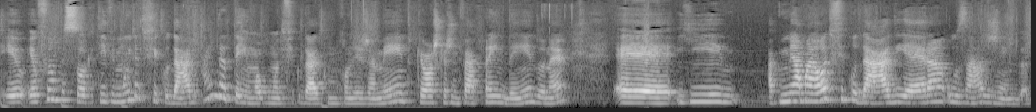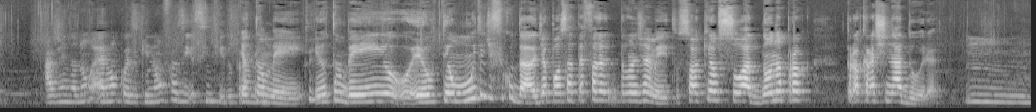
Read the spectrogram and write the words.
eu, eu fui uma pessoa que tive muita dificuldade, ainda tenho alguma dificuldade com o planejamento, que eu acho que a gente vai aprendendo, né? É, e a minha maior dificuldade era usar a agenda. A agenda não era uma coisa que não fazia sentido pra Eu mim. também. Eu também, eu, eu tenho muita dificuldade. Eu posso até fazer planejamento. Só que eu sou a dona pro- procrastinadora. Hum,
